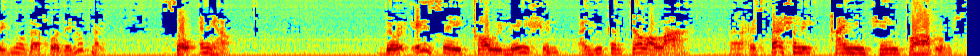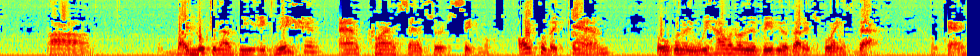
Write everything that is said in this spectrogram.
signal, that's what they look like. So anyhow, there is a correlation, and you can tell a lot, uh, especially timing chain problems, uh, by looking at the ignition and crank sensor signals. Also the cam, but we're gonna, we have another video that explains that, okay?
